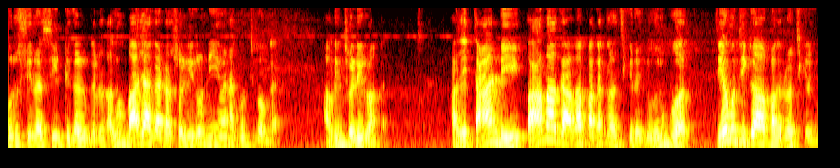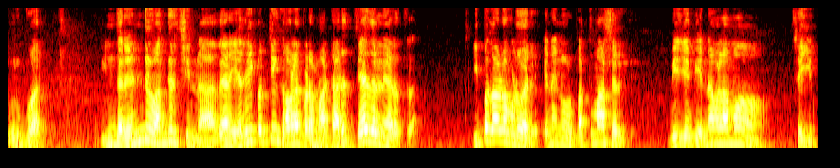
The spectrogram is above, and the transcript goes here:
ஒரு சில சீட்டுகள்ங்கிறது அதுவும் பாஜக சொல்லிடும் நீ வேணால் கொடுத்துக்கோங்க அப்படின்னு சொல்லிடுவாங்க அதை தாண்டி பாமகவை பக்கத்தில் வச்சுக்கிறதுக்கு விரும்புவார். தேமுதிகவை பக்கத்தில் வச்சுக்கிறதுக்கு விரும்புவார். இந்த ரெண்டு வந்துருச்சுன்னா வேற எதை பற்றியும் கவலைப்பட மாட்டார் தேர்தல் நேரத்தில். இப்போ கவலைப்படுவார். ஏன்னா இன்னும் ஒரு பத்து மாதம் இருக்குது பிஜேபி என்ன வேணாமோ செய்யும்.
